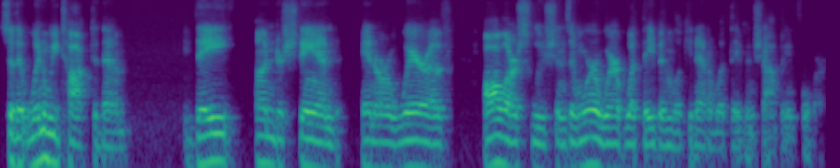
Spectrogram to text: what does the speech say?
so that when we talk to them, they understand and are aware of all our solutions and we're aware of what they've been looking at and what they've been shopping for.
